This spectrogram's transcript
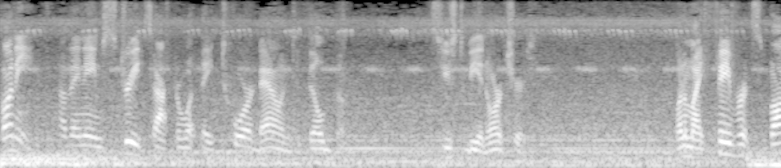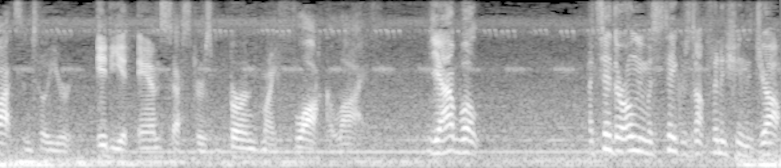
Funny how they name streets after what they tore down to build them. This used to be an orchard. One of my favorite spots until your idiot ancestors burned my flock alive. Yeah, well, I'd say their only mistake was not finishing the job.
